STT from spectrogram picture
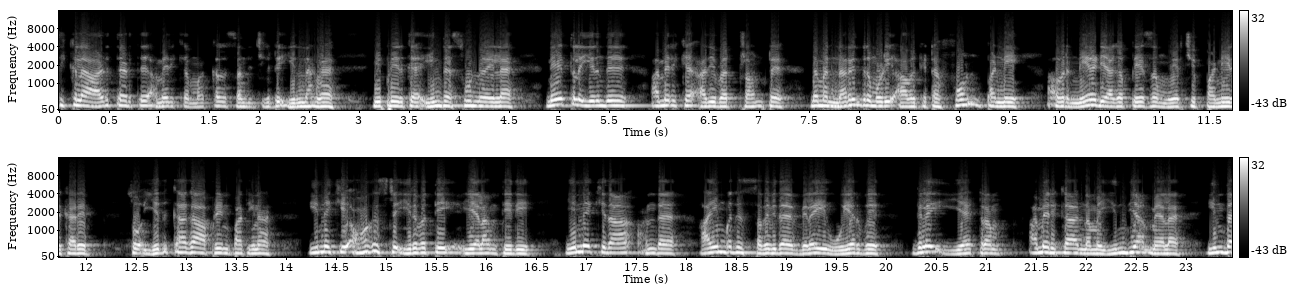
சிக்கலை அடுத்தடுத்து அமெரிக்க மக்கள் சந்திச்சுக்கிட்டு இருந்தாங்க. இப்படி இருக்க இந்த சூழ்நிலையில நேத்துல இருந்து அமெரிக்க அதிபர் ட்ரம்ப் நம்ம நரேந்திர மோடி அவர்கிட்ட ஃபோன் பண்ணி அவர் நேரடியாக பேச முயற்சி பண்ணியிருக்காரு. ஸோ எதுக்காக அப்படின்னு பார்த்தீங்கன்னா இன்னைக்கு ஆகஸ்ட் இருபத்தி ஏழாம் தேதி இன்னைக்கு தான் அந்த ஐம்பது சதவீத விலை உயர்வு விலை ஏற்றம். அமெரிக்கா நம்ம இந்தியா மேல இந்த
